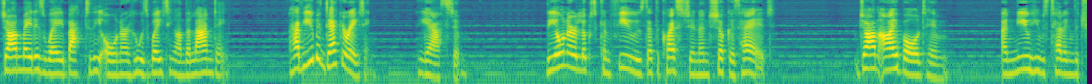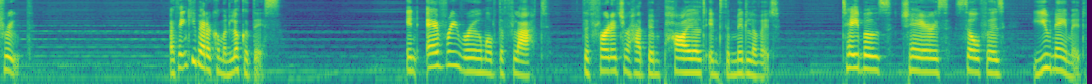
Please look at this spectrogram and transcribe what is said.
John made his way back to the owner who was waiting on the landing. Have you been decorating? he asked him. The owner looked confused at the question and shook his head. John eyeballed him and knew he was telling the truth. I think you better come and look at this. In every room of the flat, the furniture had been piled into the middle of it. Tables, chairs, sofas, you name it,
